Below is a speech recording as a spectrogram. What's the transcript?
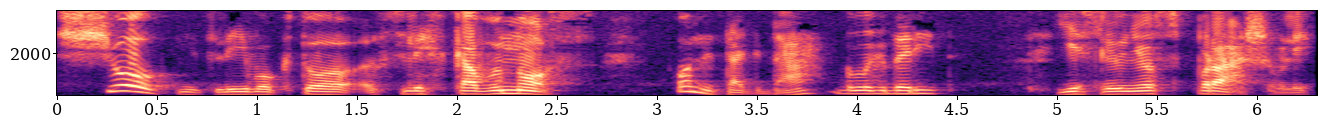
Щелкнет ли его кто слегка в нос, он и тогда благодарит. Если у него спрашивали,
